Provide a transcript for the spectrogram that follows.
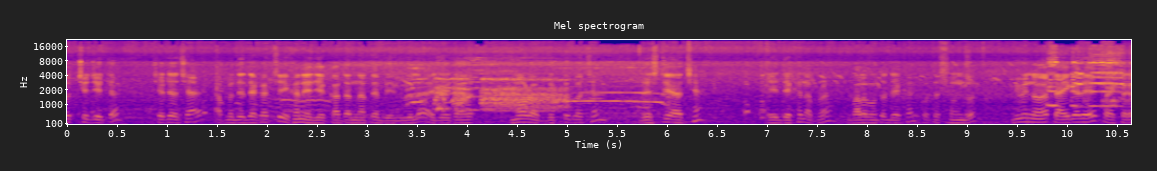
হচ্ছে যেটা, সেটা হচ্ছে, আপনাদের দেখাচ্ছে। এখানে যে কাদারনাথের বেবিগুলো এই যে এটা মরক দেখতে পাচ্ছেন? রেস্টে আছে। এই দেখেন আপনার, ভালো মতো দেখেন কত সুন্দর। বিভিন্ন টাইগারের কয়েকটা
